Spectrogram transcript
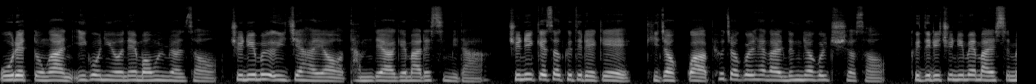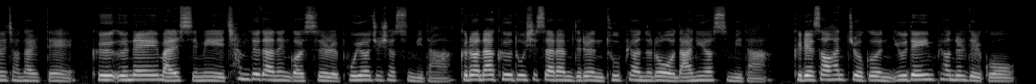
오랫동안 이고니온에 머물면서 주님을 의지하여 담대하게 말했습니다. 주님께서 그들에게 기적과 표적을 행할 능력을 주셔서 그들이 주님의 말씀을 전할 때 그 은혜의 말씀이 참되다는 것을 보여주셨습니다. 그러나 그 도시 사람들은 두 편으로 나뉘었습니다. 그래서 한쪽은 유대인 편을 들고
